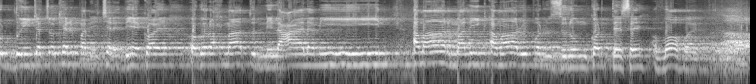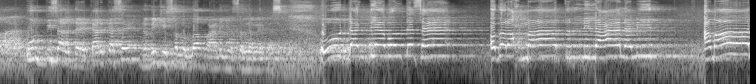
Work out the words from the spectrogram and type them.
উঠ দুইটা চোখের পানি ছেড়ে দিয়ে কয়, ওগো রহমাতুল্লিল আলামিন, আমার মালিক আমার উপর জুলুম করতেছে। আল্লাহ উট বিচার দেয় কার কাছে? নবীজি সাল্লাল্লাহু আলাইহি ওয়াসাল্লামের কাছে। উট ডাক দিয়ে বলতেছে, ওগো রহমাতুল্লিল আলামিন, আমার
